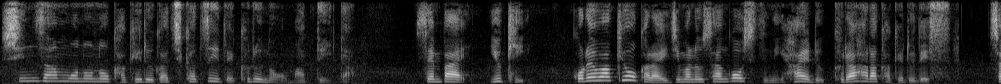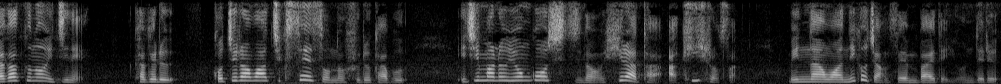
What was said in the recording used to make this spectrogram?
新参者のかけるが近づいてくるのを待っていた。先輩、ゆき、これは今日から103号室に入る倉原かけるです。社学の一年。かける、こちらは畜生村の古株。104号室の平田明宏さん。みんなはニコちゃん先輩で呼んでる。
